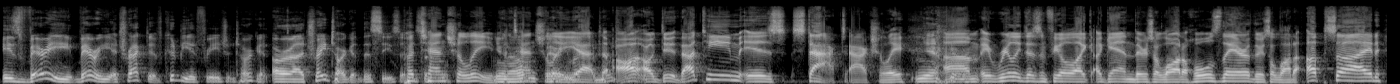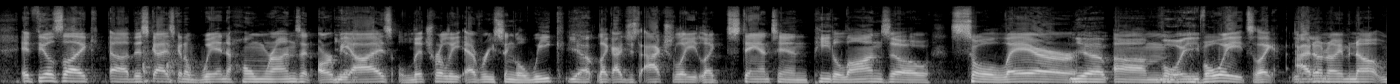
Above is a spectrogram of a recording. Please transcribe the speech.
is very, very attractive. Could be a free agent target or a trade target this season. So, Potentially, know, potentially, yeah. Potentially. oh, oh, dude, that team is stacked. Actually, Yeah. Um, it really doesn't feel like again. There's a lot of holes there. There's a lot of upside. It feels like uh, this guy's gonna win home runs and RBIs literally every single week. Yep. Like I just actually like Stanton, Pete Alonso, Soler, Yep. um, Voit. Voigt. Like I don't know, even know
